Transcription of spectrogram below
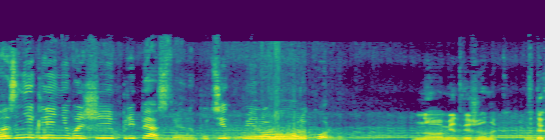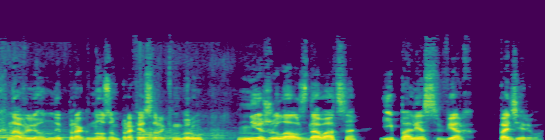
возникли небольшие препятствия на пути к мировому рекорду. Но медвежонок, вдохновленный прогнозом профессора кенгуру, не желал сдаваться и полез вверх по дереву.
